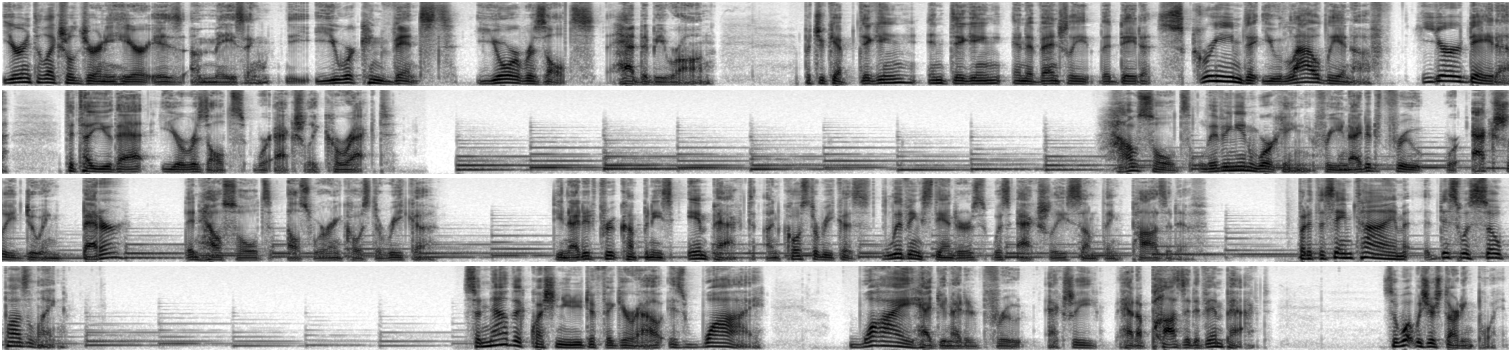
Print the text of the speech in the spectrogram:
Your intellectual journey here is amazing. You were convinced your results had to be wrong. But you kept digging and digging, and eventually the data screamed at you loudly enough, your data, to tell you that your results were actually correct. Households living and working for United Fruit were actually doing better than households elsewhere in Costa Rica the United Fruit Company's impact on Costa Rica's living standards was actually something positive. But at the same time, this was so puzzling. So now the question you need to figure out is why? Why had United Fruit actually had a positive impact? So what was your starting point?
